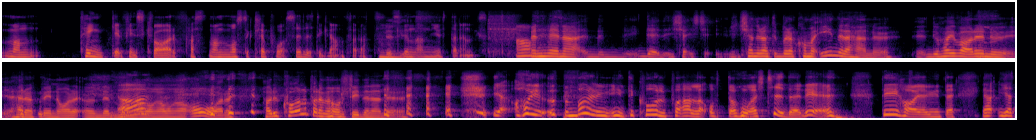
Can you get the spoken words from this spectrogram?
man tänker finns kvar fast man måste klä på sig lite grann för att Precis. kunna njuta den. Liksom. Ja. Men Helena, känner du att du börjar komma in i det här nu? Du har ju varit nu här uppe i norr under många, Ja. många, många år. Har du koll på de här årstiderna nu? jag har ju uppenbarligen inte koll på alla åtta årstider. Det, det har jag ju inte. Jag, jag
